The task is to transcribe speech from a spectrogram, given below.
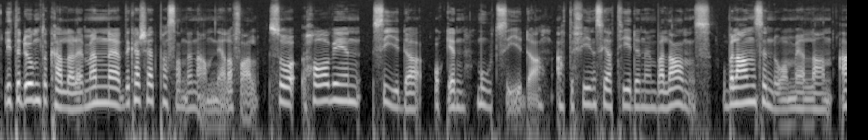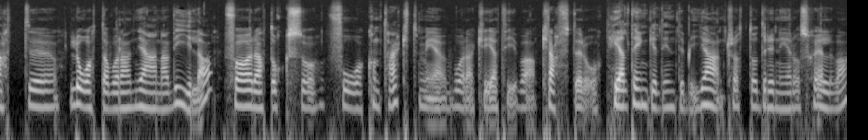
lite dumt att kalla det, men eh, det kanske är ett passande namn i alla fall. Så har vi en sida och en motsida, att det finns hela tiden en balans. Och balansen då mellan att eh, låta våran hjärna vila för att också få kontakt med våra kreativa krafter och helt enkelt inte bli hjärntrötta och dränera oss själva.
